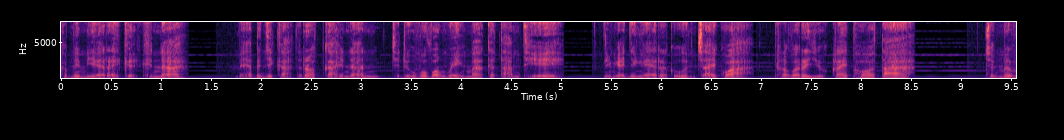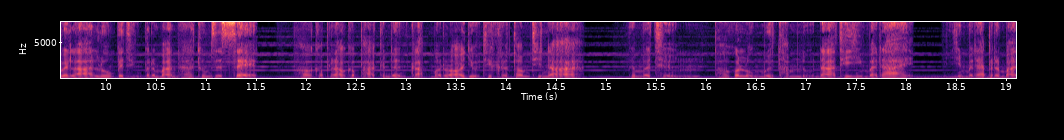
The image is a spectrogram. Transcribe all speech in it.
ก็ไม่มีอะไรเกิดขึ้นนะ แม้บรรยากาศรอบกายนั้น จะดูว่าวังเวงมากก็ตามทียังไงยังไงเราก็อุ่นใจกว่า เพราะว่าเราอยู่ใกล้พ่อต้า จนเมื่อเวลาล่วงไปถึงประมาณห้าทุ่มเศษพ่อกับเราก็พากันเดินกลับมารออยู่ที่กระท่อมที่นา เมื่อมาถึงพ่อก็ลงมือทำหนูนาที่ยิงมาได้ ยิงมาได้ประมาณ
